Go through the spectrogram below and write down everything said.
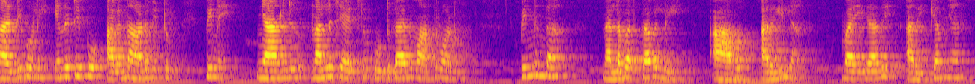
അടിപൊളി. എന്നിട്ടിപ്പോൾ അവൻ നാട് വിട്ടു. പിന്നെ ഞാനൊരു നല്ല ചേട്ടനും കൂട്ടുകാരനും മാത്രമാണ്. പിന്നെന്താ? നല്ല ഭർത്താവല്ലേ? ആവോ അറിയില്ല. വൈകാതെ അറിയിക്കാം ഞാൻ.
